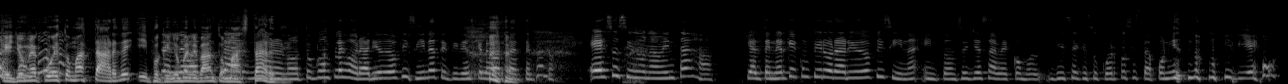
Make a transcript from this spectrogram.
que yo me acuesto más tarde y porque yo me levanto más tarde. No, no, no, tú cumples horario de oficina, te tienes que levantar temprano. Eso ha sido una ventaja, que al tener que cumplir horario de oficina, entonces ya sabe cómo dice que su cuerpo se está poniendo muy viejo.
